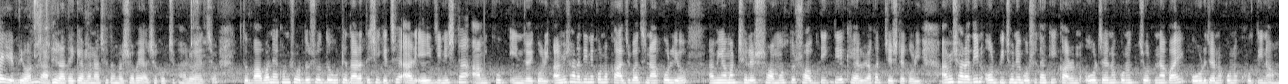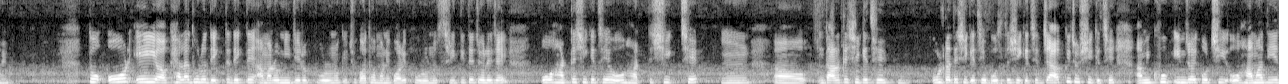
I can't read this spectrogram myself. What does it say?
হ্যাঁ এভরিওয়ান রাধে রাধে, কেমন আছে? তোমরা সবাই আশা করছি ভালো আছো। তো বাবান এখন সদ্য সদ্য উঠে দাঁড়াতে শিখেছে, আর এই জিনিসটা আমি খুব এনজয় করি। আমি সারাদিনে কোনো কাজ বাজ না করলেও আমি আমার ছেলের সমস্ত সব দিক দিয়ে খেয়াল রাখার চেষ্টা করি। আমি সারাদিন ওর পিছনে বসে থাকি, কারণ ওর যেন কোনো চোট না পায়, ওর যেন কোনো ক্ষতি না হয়। তো ওর এই খেলাধুলো দেখতে দেখতে আমারও নিজেরও পুরনো কিছু কথা মনে পড়ে, পুরনো স্মৃতিতে চলে যায় ও হাঁটতে শিখেছে, ও হাঁটতে শিখছে দাঁড়াতে শিখেছে, উল্টাতে শিখেছে, বসতে শিখেছে, যা কিছু শিখেছে। আমি খুব এনজয় করছি, ও হামা দিয়ে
